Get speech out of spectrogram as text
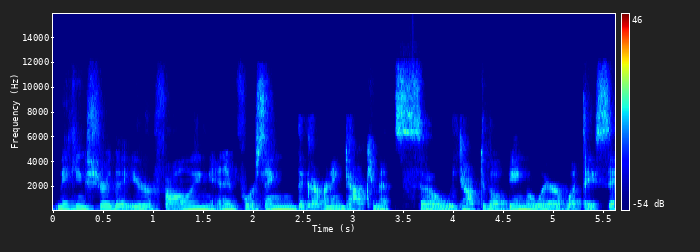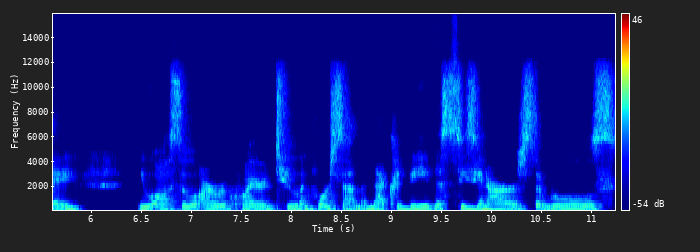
making sure that you're following and enforcing the governing documents. So we talked about being aware of what they say. You also are required to enforce them, and that could be the CC&Rs, the rules,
